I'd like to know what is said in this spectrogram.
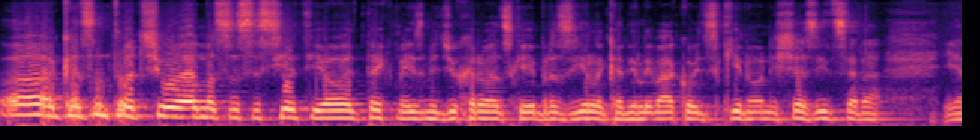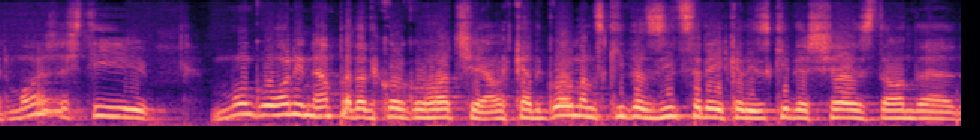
a, kad sam to čuo, odmah sam se sjetio ove tekme između Hrvatske i Brazile kad je Livaković skinuo oni šest jer možeš ti, mogu oni napadat koliko hoće, ali kad golman skida zicere i kad iskide šest, onda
